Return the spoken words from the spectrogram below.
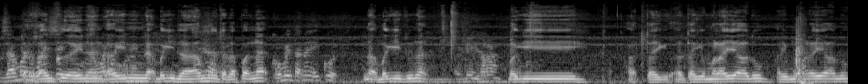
Zaman Tak sangka hari, Nat, hari ni nak bagi dah lama Ya. tak dapat Nat Komen tak nak ikut? Nak bagi tu Bagi ah, Tiger, ah, Tiger Malaya tu Harimau Malaya tu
